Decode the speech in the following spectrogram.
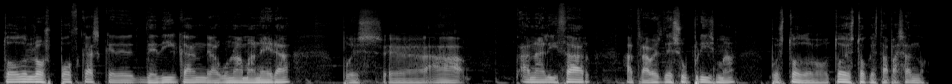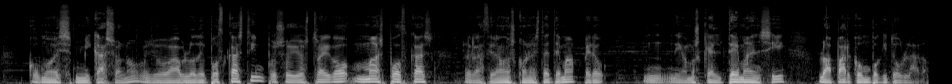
todos los podcasts que dedican de alguna manera pues eh, a analizar a través de su prisma pues todo, todo esto que está pasando, como es mi caso, ¿no? Yo hablo de podcasting, pues hoy os traigo más podcasts relacionados con este tema, pero mm, digamos que el tema en sí lo aparco un poquito a un lado.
